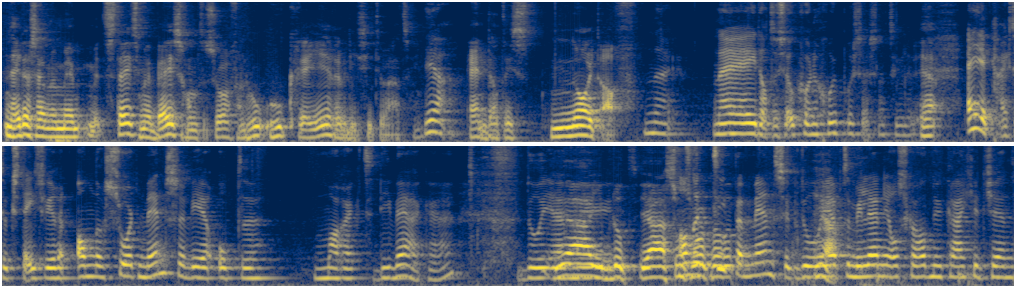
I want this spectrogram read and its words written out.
Nee, daar zijn we mee, met- steeds mee bezig om te zorgen van hoe, hoe creëren we die situatie. ja, En dat is nooit af. nee. Nee, dat is ook gewoon een groeiproces natuurlijk. Ja, En je krijgt ook steeds weer een ander soort mensen weer op de markt die werken. Hè? Bedoel, je ja je bedoelt, ja, soms ander wel type mensen. Ik bedoel, Ja. je hebt de millennials gehad, nu krijg je Gen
